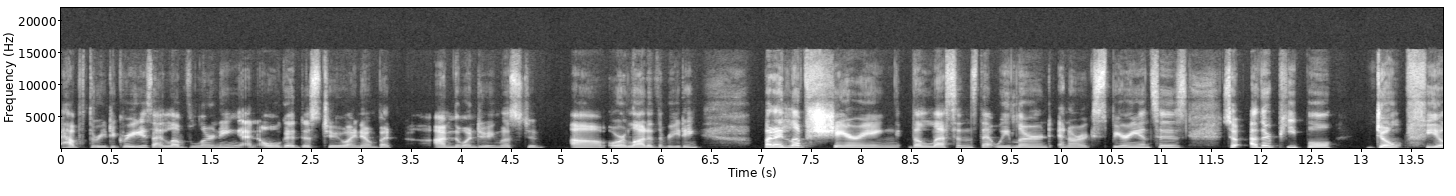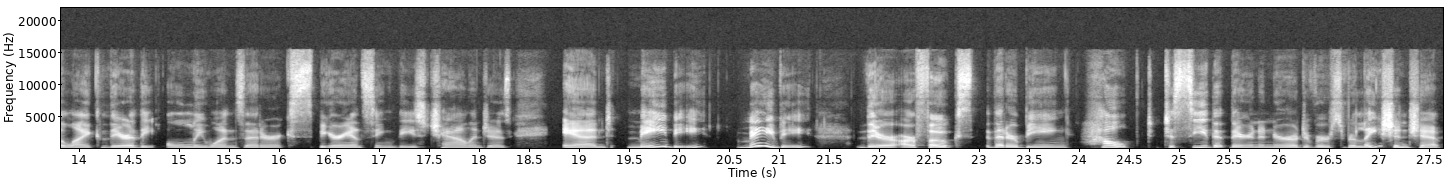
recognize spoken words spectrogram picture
have 3 degrees. I love learning and Olga does too, I know, but I'm the one doing most of uh, or a lot of the reading. But I love sharing the lessons that we learned and our experiences so other people don't feel like they're the only ones that are experiencing these challenges. And maybe, maybe there are folks that are being helped to see that they're in a neurodiverse relationship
